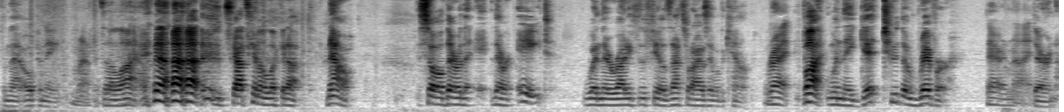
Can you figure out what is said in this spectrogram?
from that opening, I'm gonna have to it's a look lie. Scott's gonna look it up now. So there were the there were eight when they were riding through the fields. That's what I was able to count. Right, But when they get to the river, there are nine. there are nine,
